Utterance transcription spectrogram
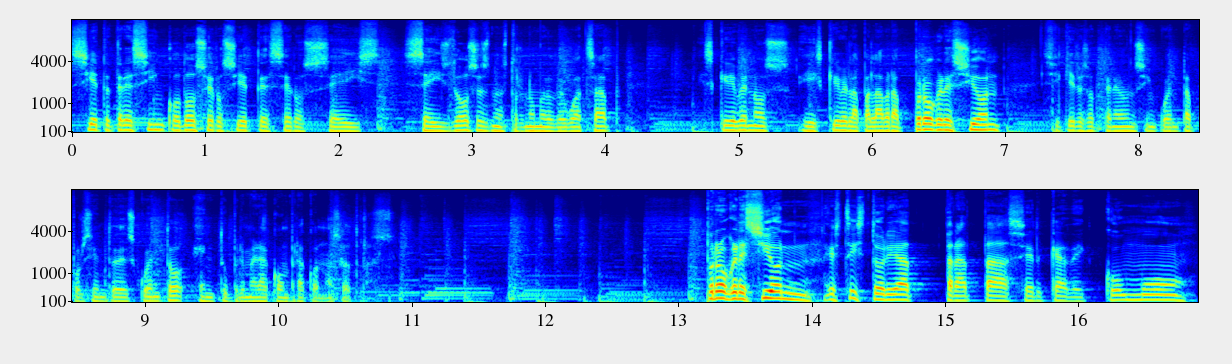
735-207-0662 es nuestro número de WhatsApp. Escríbenos y escribe la palabra progresión si quieres obtener un 50% de descuento en tu primera compra con nosotros. Progresión. Esta historia trata acerca de cómo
